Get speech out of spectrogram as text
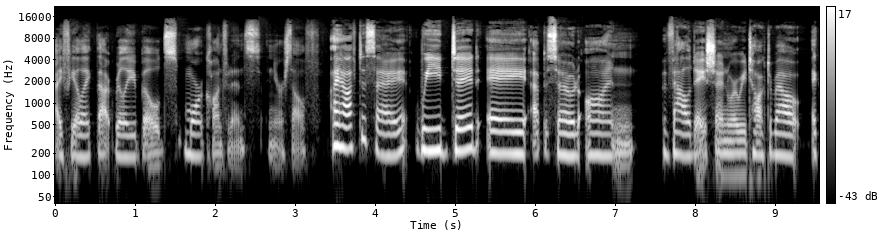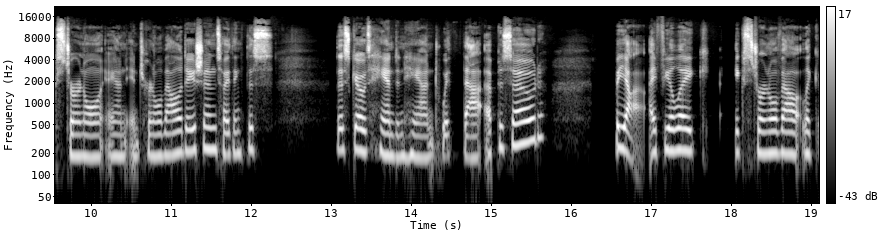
i feel like that really builds more confidence in yourself. I have to say we did a episode on validation where we talked about external and internal validation. So i think this this goes hand in hand with that episode. But yeah i feel like external val like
